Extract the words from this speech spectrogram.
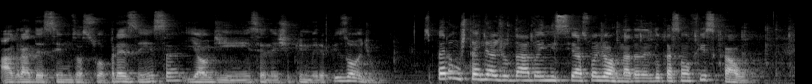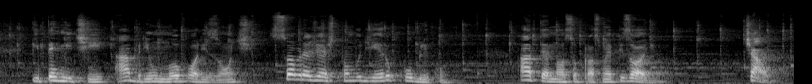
Agradecemos a sua presença e audiência neste primeiro episódio. Esperamos ter lhe ajudado a iniciar sua jornada na educação fiscal e permitir abrir um novo horizonte sobre a gestão do dinheiro público. Até nosso próximo episódio. Tchau!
